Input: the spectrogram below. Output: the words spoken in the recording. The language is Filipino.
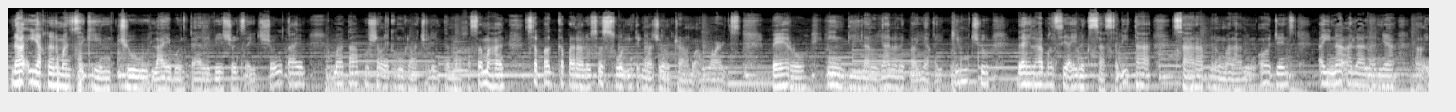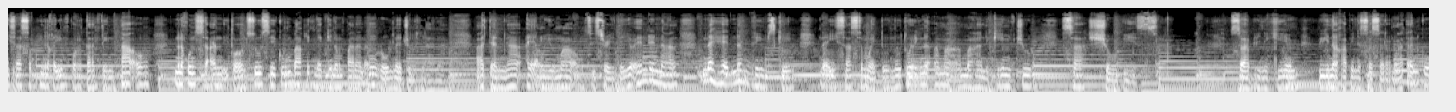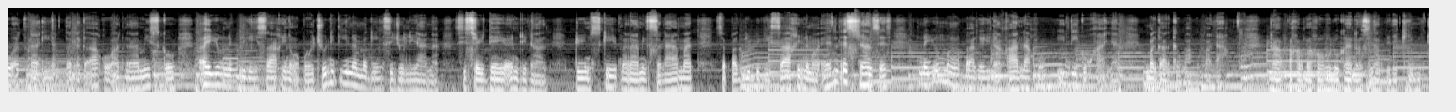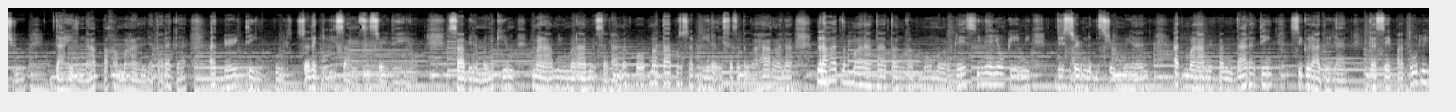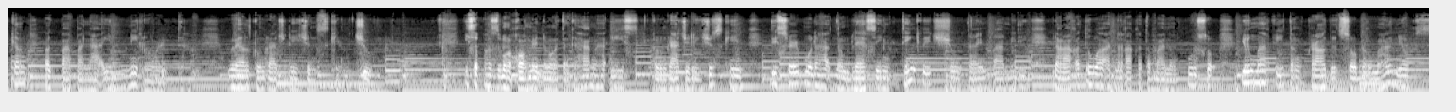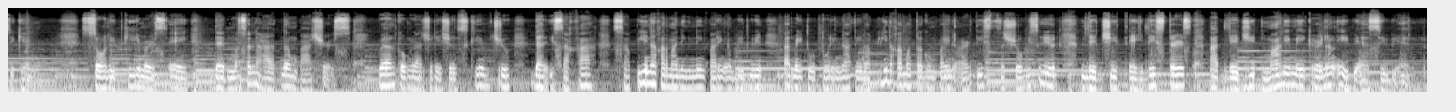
Naiyak na naman si Kim Chu live on television sa It's Showtime matapos siyang i-congratulate ng mga kasamahan sa pagkapanalo sa Seoul International Drama Awards. Pero hindi lang yan ang nagpaiyak kay Kim Chu dahil habang siya ay nagsasalita sa harap ng maraming audience ay naalala niya ang isa sa pinakaimportanteng tao na kung saan ito ang susi kung bakit niya ginampanan ang role na Juliana. At yan nga ay ang yumaong si Sir Deo and Renal na head ng Dreamscape na isa sa mga tunuturing na ama-amahan ni Kim Chu sa showbiz. Sabi ni Kim, pinaka-pinasasalamatan ko at naiyak talaga ako at na-miss ko ay yung nagbigay sa akin ng opportunity na maging si Juliana, si Sir Deo and Rinal. Dreamscape, maraming salamat sa pagbibigay sa akin ng mga endless chances na yung mga bagay na akala ko hindi ko kaya, magagawa ko pala. Napakamahulugan ang sinabi ni Kim Chu dahil napakamahal niya talaga at very thankful sa nag-iisang si Sir Deo. Sabi naman ni Kim, maraming maraming salamat po matapos sabihin ng isa sa tagahanga na lahat ng mga natatanggap mong mga blessing ngayong Kimi, deserve na deserve mo yan at marami pang darating, sigurado yan kasi patuloy kang pagpapalain ni Lord. Well, congratulations Kim Chu. Isa pa sa mga comment ng mga tagahanga is, Congratulations Kim, deserve mo lahat ng blessing. Thank you it's Showtime family. Nakakatuwa at nakakataba ng puso yung makitang proud at sobrang mahal nyo si Kim. Solid Kimers A, deadma sa lahat ng bashers. Well, congratulations Kim Chu dahil isa ka sa pinakamaningning pa rin ang bituin at may tuturing natin na pinakamatagumpay na artist sa showbiz ngayon, legit A-listers at legit moneymaker ng ABS-CBN.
